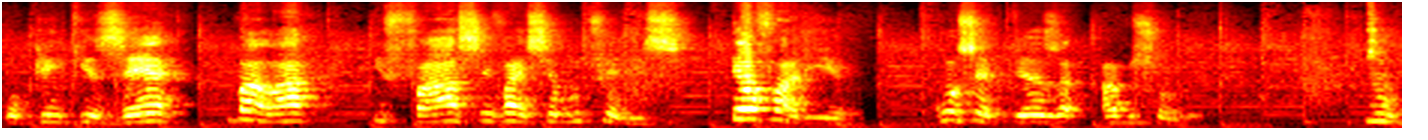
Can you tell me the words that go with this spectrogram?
ou quem quiser, vá lá e faça e vai ser muito feliz. Eu faria, com certeza absoluta. Hum,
